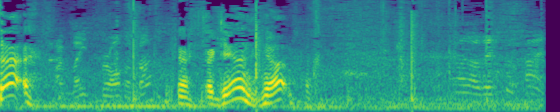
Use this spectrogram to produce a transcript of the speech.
that? I'm late for all the fun. Again, yep. Oh, no, no, there's still time.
